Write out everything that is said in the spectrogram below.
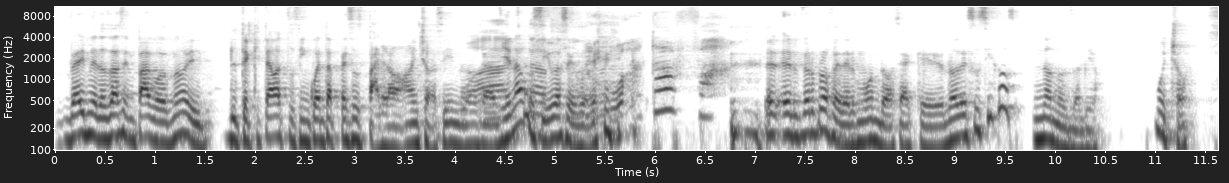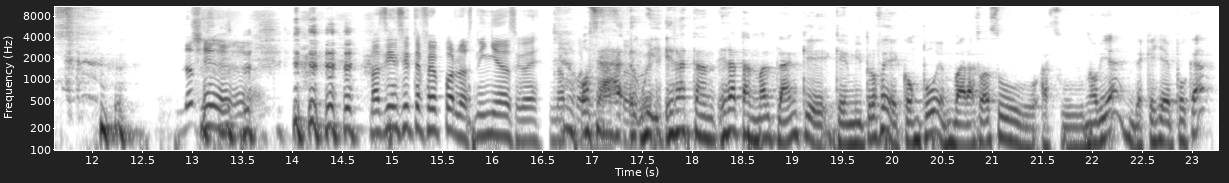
Ve y me los das en pagos, ¿no? Y te quitaba tus 50 pesos para loncho, así, ¿no? O sea, bien abusivo ese güey. what the fuck. El, el peor profe del mundo. O sea, que lo de sus hijos no nos dolió. Mucho. No, Más bien sí te fue por los niños, güey. No por O sea, güey, era tan, era tan mal plan que, que mi profe de compu embarazó a su, a su novia de aquella época.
